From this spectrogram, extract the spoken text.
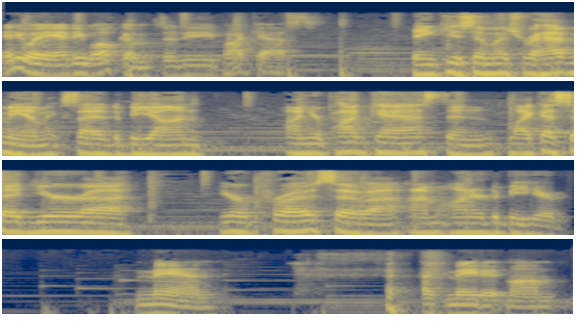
anyway, Andy, welcome to the podcast. Thank you so much for having me. I'm excited to be on on your podcast, and like I said, you're uh, you're a pro, so uh, I'm honored to be here. Man, I've made it, Mom.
